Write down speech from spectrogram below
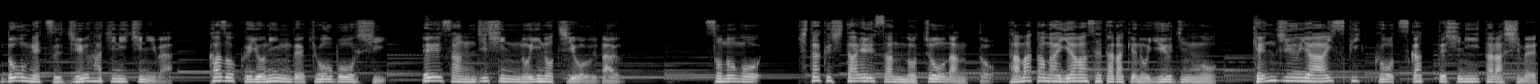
同月18日には家族4人で共謀し A さん自身の命を奪う。その後帰宅した A さんの長男とたまたま居合わせただけの友人を拳銃やアイスピックを使って死に至らしめ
